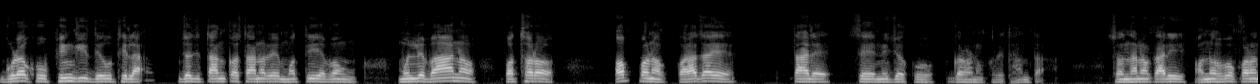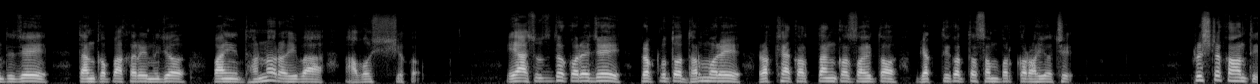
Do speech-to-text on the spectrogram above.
ଗୁଡ଼କୁ ଫିଙ୍ଗି ଦେଉଥିଲା। ଯଦି ତାଙ୍କ ସ୍ଥାନରେ ମତି ଏବଂ ମୂଲ୍ୟବାନ ପଥର ଅର୍ପଣ କରାଯାଏ ତାହେଲେ ସେ ନିଜକୁ ଗ୍ରହଣ କରିଥାନ୍ତା। ସନ୍ଧାନକାରୀ ଅନୁଭବ କରନ୍ତି ଯେ ତାଙ୍କ ପାଖରେ ନିଜ ପାଇଁ ଧନ ରହିବା ଆବଶ୍ୟକ। ଏହା ସୂଚିତ କରେ ଯେ ପ୍ରକୃତ ଧର୍ମରେ ରକ୍ଷାକର୍ତ୍ତାଙ୍କ ସହିତ ବ୍ୟକ୍ତିଗତ ସମ୍ପର୍କ ରହିଅଛି। ଖ୍ରୀଷ୍ଟ କହନ୍ତି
